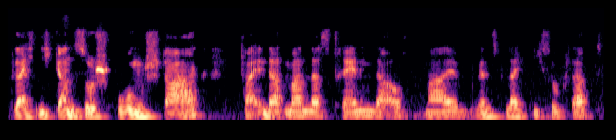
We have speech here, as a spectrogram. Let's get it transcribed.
vielleicht nicht ganz so sprungstark. Verändert man das Training da auch mal, wenn es vielleicht nicht so klappt?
